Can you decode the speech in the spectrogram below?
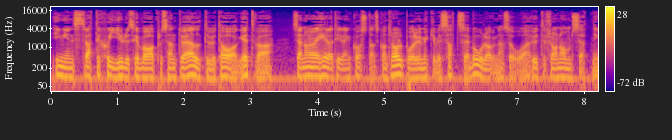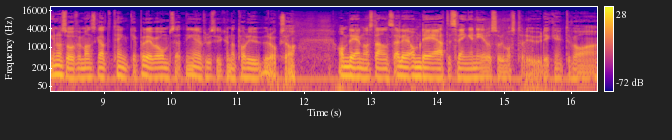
ingen strategi hur det ska vara procentuellt överhuvudtaget va. Sen har jag hela tiden kostnadskontroll på det. hur mycket vi satsar i bolagen så utifrån omsättningen och så. För man ska alltid tänka på det vad omsättningen är för att du ska kunna ta dig ur också. Om det är någonstans, eller om det är att det svänger ner och så, du måste ta det ur. Det kan ju inte vara...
